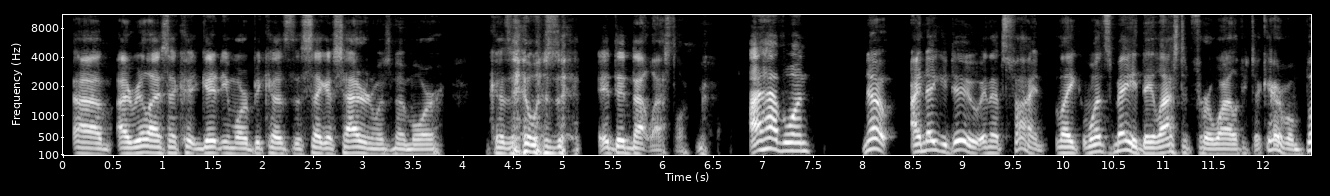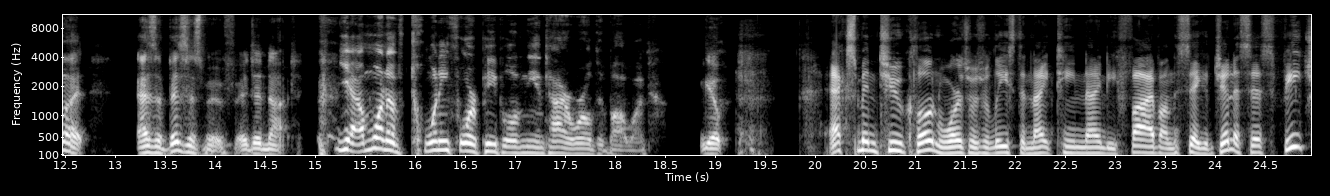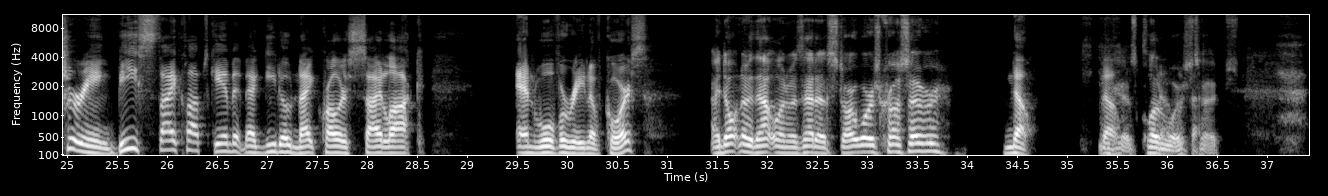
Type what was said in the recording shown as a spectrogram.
um, I realized I couldn't get it anymore because the Sega Saturn was no more because it was it did not last long. I have one. No, I know you do, and that's fine. Like once made, they lasted for a while if you took care of them. But as a business move, it did not. Yeah, I'm one of 24 people in the entire world who bought one. Yep. X Men 2 Clone Wars was released in 1995 on the Sega Genesis, featuring Beast, Cyclops, Gambit, Magneto, Nightcrawler, Psylocke, and Wolverine, of course. I don't know that one. Was that a Star Wars crossover? No, no, Okay, it was Clone no, Wars. was not. so-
